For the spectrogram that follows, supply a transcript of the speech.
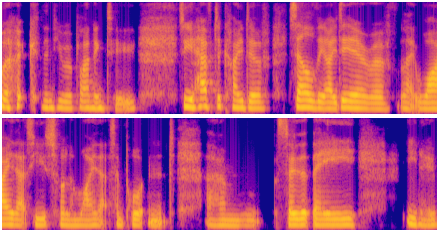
work than you were planning to. So you have to kind of sell the idea of like why that's useful and why that's important um, so that they you know,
